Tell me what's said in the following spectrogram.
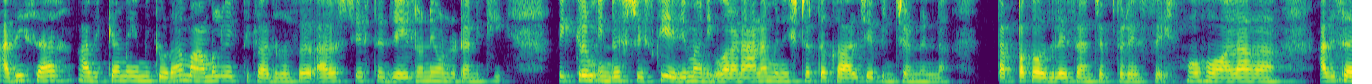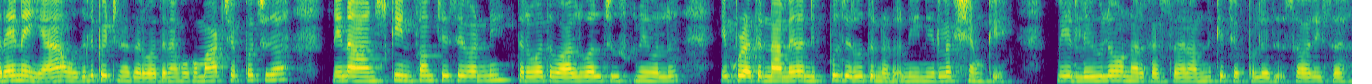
అది సార్ ఆ విక్రమ్ ఏమి కూడా మామూలు వ్యక్తి కాదు కదా సార్. అరెస్ట్ చేస్తే జైల్లోనే ఉండటానికి. విక్రమ్ ఇండస్ట్రీస్కి యజమాని. వాళ్ళ నాన్న మినిస్టర్తో కాల్ చేపించాడు నిన్న. తప్పక వదిలేసా అని చెప్తాడు ఎస్ఐ. ఓహో అలాగా? అది సరేనయ్యా వదిలిపెట్టిన తర్వాత నాకు ఒక మాట చెప్పొచ్చుగా? నేను ఆన్స్కి ఇన్ఫామ్ చేసేవాడిని. తర్వాత వాళ్ళు వాళ్ళు చూసుకునేవాళ్ళు. ఇప్పుడు అతడు నా మీద నిప్పులు జరుగుతున్నాడు నీ నిర్లక్ష్యంకి. మీరు లీవ్లో ఉన్నారు కదా సార్ అందుకే చెప్పలేదు. Sorry sir.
